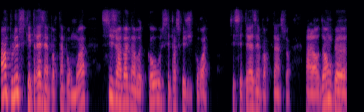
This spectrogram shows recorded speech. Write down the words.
en plus, ce qui est très important pour moi, si j'embarque dans votre cause, c'est parce que j'y crois. C'est très important, ça. Alors donc, euh,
